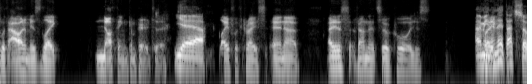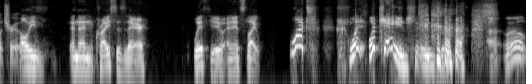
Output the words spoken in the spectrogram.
Without him is like nothing compared to yeah life with Christ, and uh, I just found that so cool. It just I mean, like, and that, that's so true. All these, and then Christ is there with you, and it's like, what? What? What changed? Like, uh, well,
